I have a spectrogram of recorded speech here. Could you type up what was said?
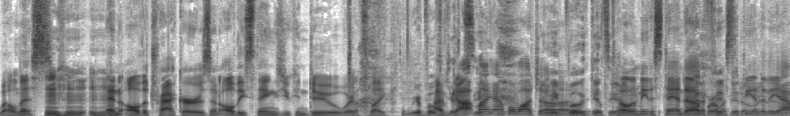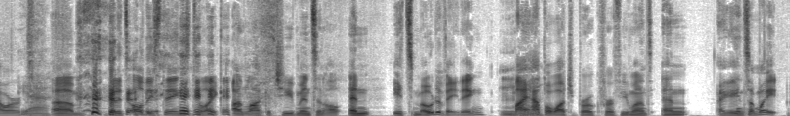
wellness Mm-hmm, and all the trackers and all these things you can do where it's like, I've got my Apple Watch on. We're both it's guilty telling it. me to stand up. We're almost at the end of right the now. hour. Yeah. Um, but it's all these things to like unlock achievements and all, and it's motivating. My Mm-hmm. Apple Watch broke for a few months and I gained some weight.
